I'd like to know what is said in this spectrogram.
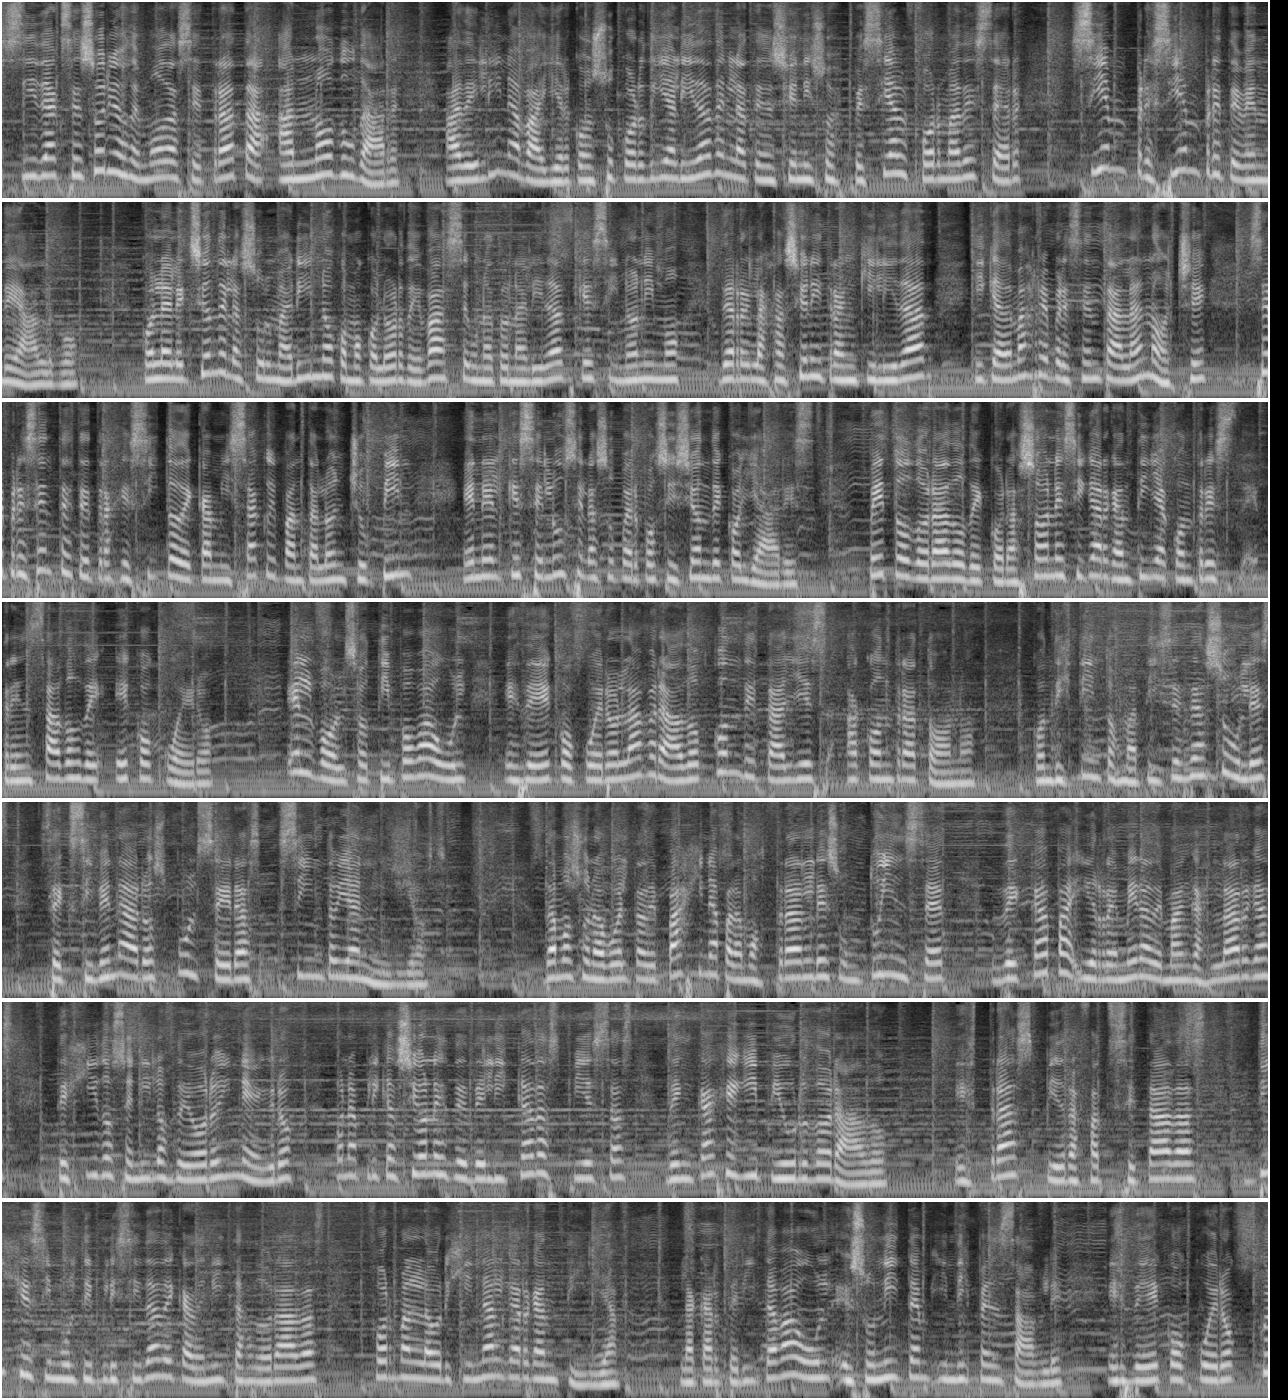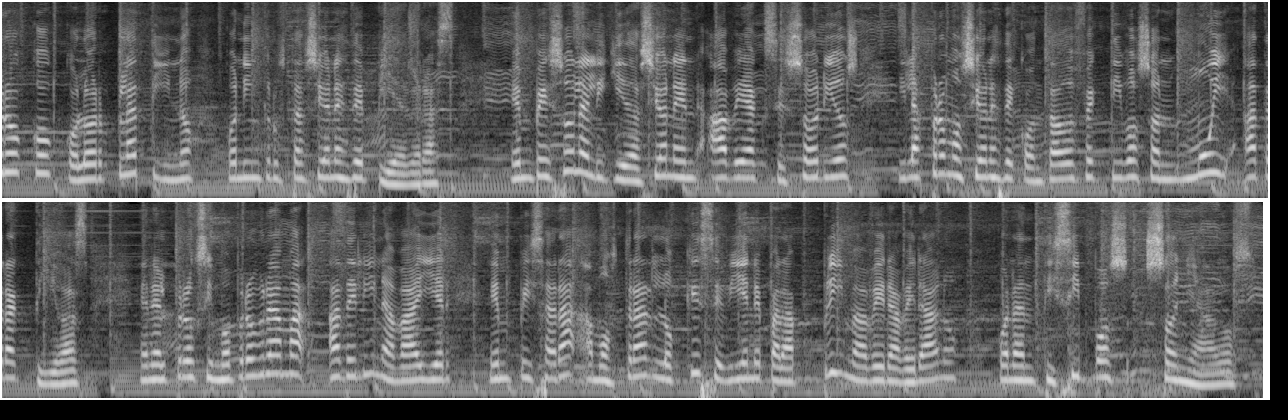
Si de accesorios de moda se trata, a no dudar, Adelina Bayer, con su cordialidad en la atención y su especial forma de ser, siempre, siempre te vende algo con la elección del azul marino como color de base, una tonalidad que es sinónimo de relajación y tranquilidad y que además representa a la noche, se presenta este trajecito de camisaco y pantalón chupín en el que se luce la superposición de collares, peto dorado de corazones y gargantilla con tres trenzados de eco cuero. El bolso tipo baúl es de eco cuero labrado con detalles a contratono. Con distintos matices de azules se exhiben aros, pulseras, cinto y anillos. Damos una vuelta de página para mostrarles un twin set de capa y remera de mangas largas tejidos en hilos de oro y negro con aplicaciones de delicadas piezas de encaje guipure dorado, estras, piedras facetadas, dijes y multiplicidad de cadenitas doradas forman la original gargantilla. La carterita baúl es un ítem indispensable. Es de eco cuero croco color platino con incrustaciones de piedras. Empezó la liquidación en AVE Accesorios y las promociones de contado efectivo son muy atractivas. En el próximo programa, Adelina Bayer empezará a mostrar lo que se viene para primavera-verano con anticipos soñados.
